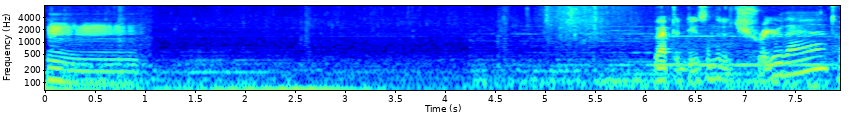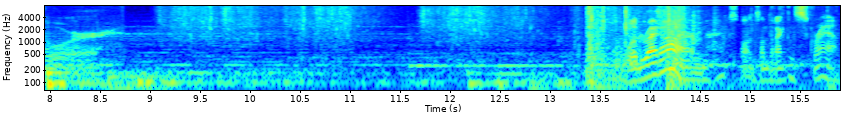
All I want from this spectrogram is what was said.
Hmm. Do I have to do something to trigger that, or...? Wood right arm. Excellent, something I can scrap.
